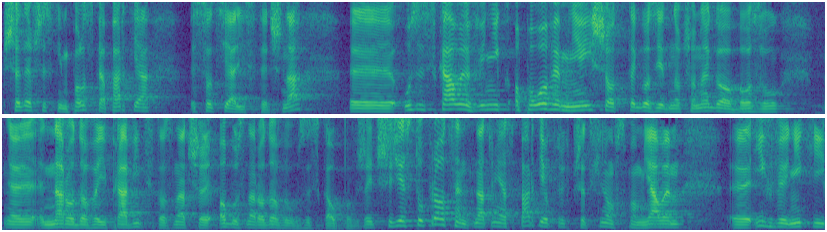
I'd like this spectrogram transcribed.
przede wszystkim Polska Partia Socjalistyczna, y, uzyskały wynik o połowę mniejszy od tego Zjednoczonego Obozu E, narodowej prawicy, to znaczy obóz narodowy uzyskał powyżej 30%, natomiast partie, o których przed chwilą wspomniałem, ich wyniki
